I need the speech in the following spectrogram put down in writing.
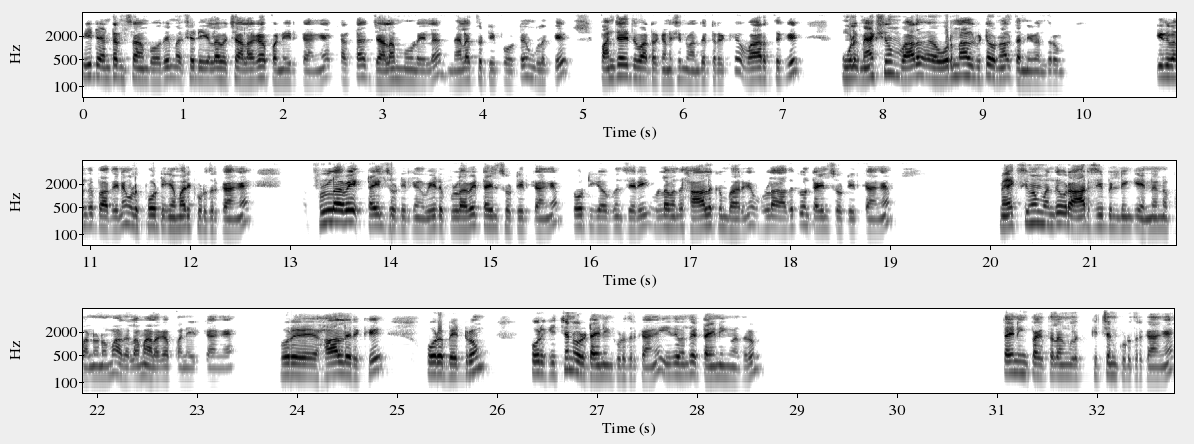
வீட்டு என்ட்ரன்ஸ் ஆகும்போதே ம வச்சு அழகாக பண்ணியிருக்காங்க. கரெக்டாக ஜல மூலையில் நிலத்தொட்டி போட்டு உங்களுக்கு பஞ்சாயத்து வாட்டர் கனெக்ஷன் வந்துட்டு இருக்கு. வாரத்துக்கு உங்களுக்கு மேக்ஸிமம் வார ஒரு நாள் விட்டு ஒரு நாள் தண்ணி வந்துடும் இது வந்து பார்த்தீங்கன்னா, உங்களுக்கு போட்டிங்க மாதிரி கொடுத்துருக்காங்க ஃபுல்லாகவே டைல்ஸ் ஒட்டியிருக்காங்க. வீடு ஃபுல்லாகவே டைல்ஸ் ஒட்டியிருக்காங்க. போட்டிக்காவுக்கும் சரி, உள்ளே வந்து ஹாலுக்கும் பாருங்கள் ஃபுல்லாக அதுக்கும் டைல்ஸ் ஒட்டியிருக்காங்க. மேக்ஸிமம் வந்து ஒரு ஆர்சி பில்டிங்க்கு என்னென்ன பண்ணணுமோ, அதெல்லாமே அழகாக பண்ணியிருக்காங்க. ஒரு ஹால் இருக்குது ஒரு பெட்ரூம், ஒரு கிச்சன், ஒரு டைனிங் கொடுத்துருக்காங்க இது வந்து டைனிங் வந்துடும் டைனிங் பக்கத்தில் உங்களுக்கு கிச்சன் கொடுத்துருக்காங்க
